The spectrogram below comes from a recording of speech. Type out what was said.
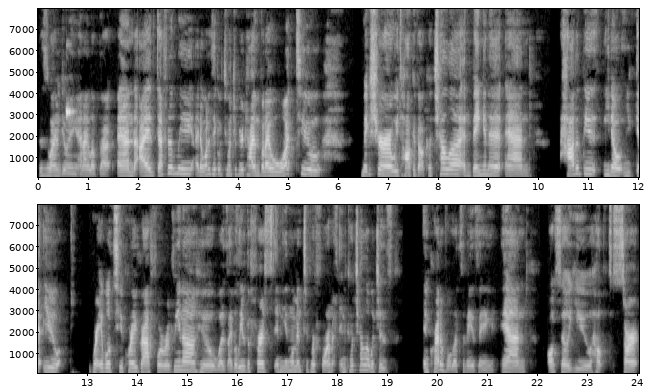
this is what i'm doing and i love that and i definitely i don't want to take up too much of your time but i want to make sure we talk about Coachella and Bhangin' It and how did the you know you get you were able to choreograph for Raveena, who was I believe the first Indian woman to perform in Coachella, which is incredible. That's amazing. And also you helped start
